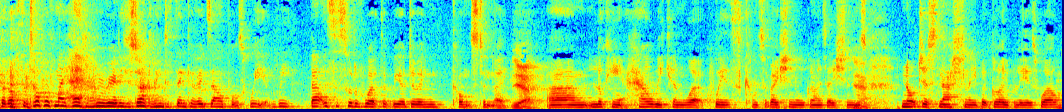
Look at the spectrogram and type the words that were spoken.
but off the top of my head, I'm really struggling to think of examples. We, we, that is the sort of work that we are doing constantly, Yeah. um, looking at how we can work with conservation organisations, Yeah. not just nationally but globally as well.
